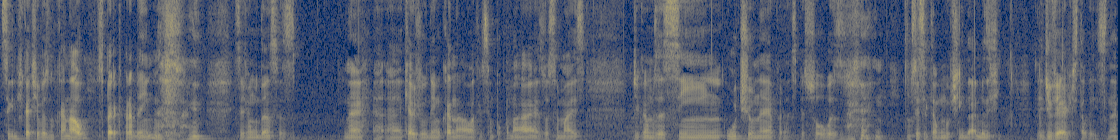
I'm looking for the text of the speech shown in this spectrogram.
significativas no canal, espero que para bem, né? sejam mudanças né, que ajudem o canal a crescer um pouco mais, ou ser mais, digamos assim, útil né, para as pessoas. Não sei se ele tem alguma utilidade, mas enfim, ele diverte talvez, né?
